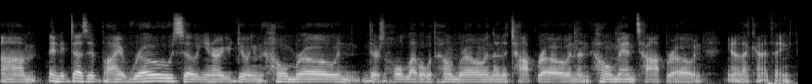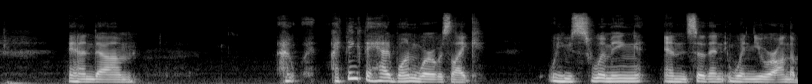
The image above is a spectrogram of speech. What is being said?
Um, and it does it by row. So, you know, you're doing home row and there's a whole level with home row and then the top row and then home and top row and, you know, that kind of thing. And um, I, I think they had one where it was like when he was swimming. And so then when you were on the,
